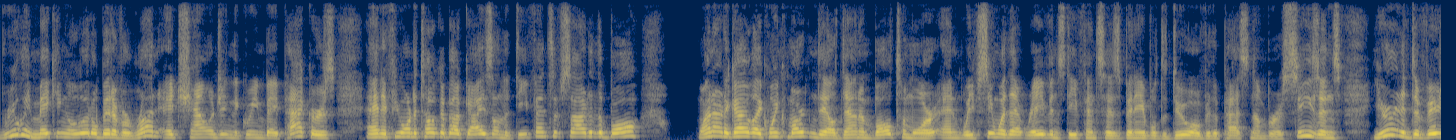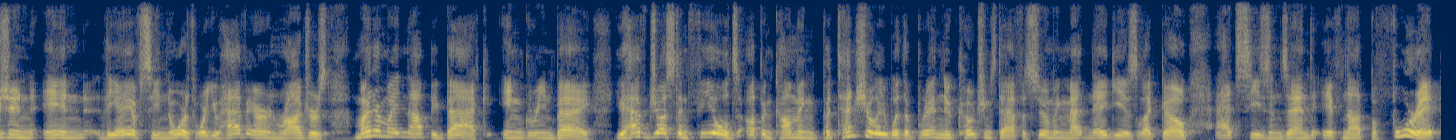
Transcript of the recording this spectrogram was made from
really making a little bit of a run at challenging the Green Bay Packers. And if you want to talk about guys on the defensive side of the ball, why not a guy like Wink Martindale down in Baltimore? And we've seen what that Ravens defense has been able to do over the past number of seasons. You're in a division in the AFC North where you have Aaron Rodgers, might or might not be back in Green Bay. You have Justin Fields up and coming, potentially with a brand new coaching staff, assuming Matt Nagy is let go at season's end, if not before it.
